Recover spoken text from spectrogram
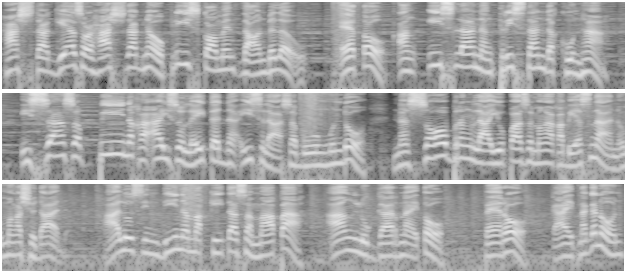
Hashtag yes or hashtag no, please comment down below. Ito ang isla ng Tristan da Cunha isa sa pinaka-isolated na isla sa buong mundo na sobrang layo pa sa mga kabiasnan o mga syudad. Halos hindi na makita sa mapa ang lugar na ito. Pero kahit na ganon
